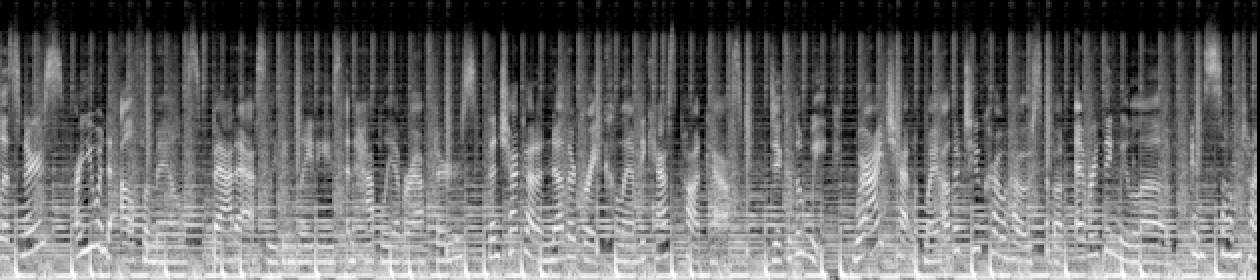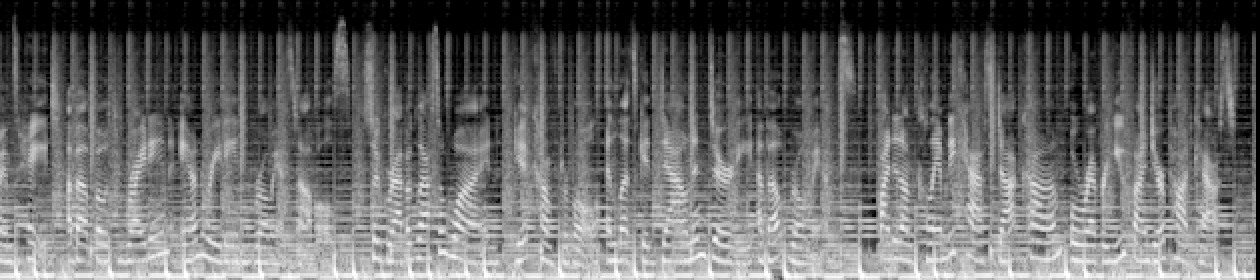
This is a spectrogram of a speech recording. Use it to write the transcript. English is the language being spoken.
listeners. Are you into alpha males, badass leading ladies, and happily ever afters? Then check out another great Calamity Cast podcast, Dick of the Week, where I chat with my other two co hosts about everything we love and sometimes hate about both writing and reading romance novels. So grab a glass of wine, get comfortable, and let's get down and dirty about romance. Find it on calamitycast.com or wherever you find your podcast.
